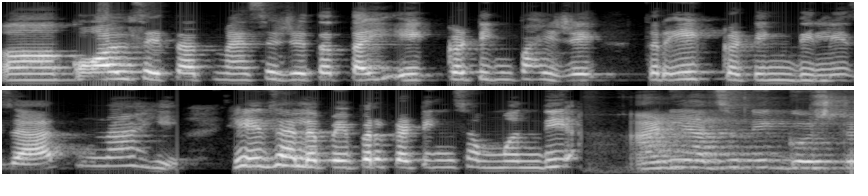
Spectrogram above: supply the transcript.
कॉल्स येतात मेसेज येतात ताई एक कटिंग पाहिजे. तर एक कटिंग दिली जात नाही. हे झालं पेपर कटिंग संबंधी. आणि अजून एक गोष्ट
